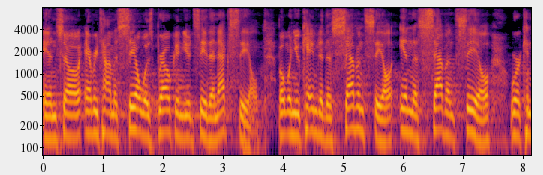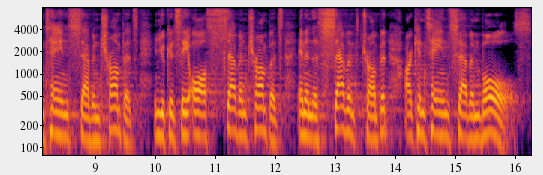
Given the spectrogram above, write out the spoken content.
And so every time a seal was broken, you'd see the next seal. But when you came to the seventh seal, in the seventh seal were contained seven trumpets. And you could see all seven trumpets. And in the seventh trumpet are contained seven bowls.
